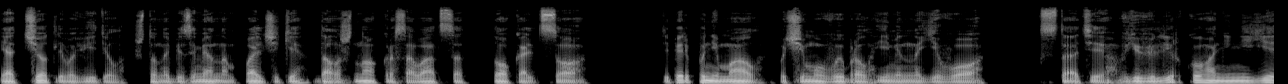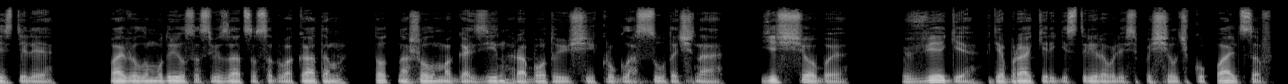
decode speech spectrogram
и отчетливо видел, что на безымянном пальчике должно красоваться то кольцо. Теперь понимал, почему выбрал именно его. Кстати, в ювелирку они не ездили. Павел умудрился связаться с адвокатом. Тот нашел магазин, работающий круглосуточно. Еще бы! В Веге, где браки регистрировались по щелчку пальцев,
